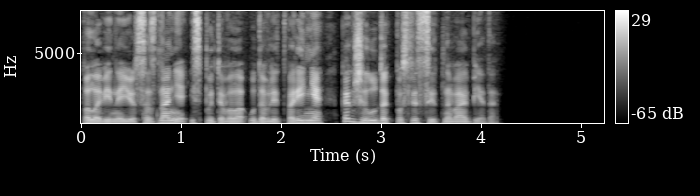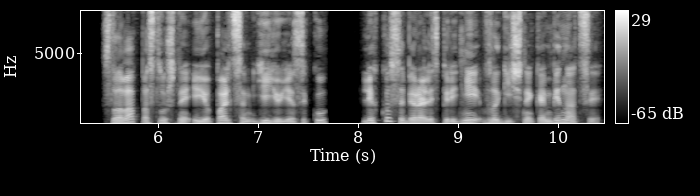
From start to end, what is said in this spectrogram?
Половина ее сознания испытывала удовлетворение, как желудок после сытного обеда. Слова, послушные ее пальцем, ее языку, легко собирались перед ней в логичной комбинации,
